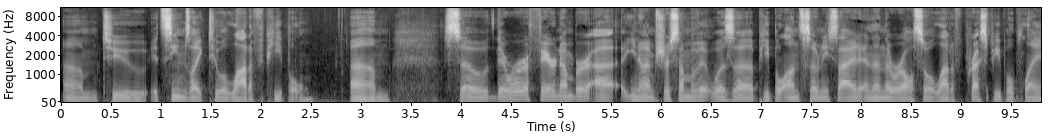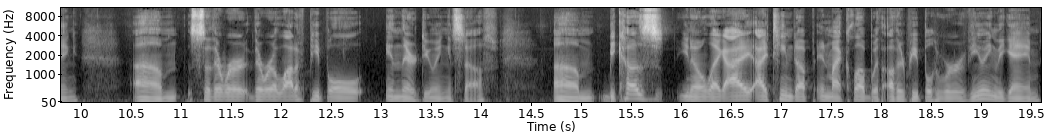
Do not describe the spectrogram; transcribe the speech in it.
um, to it seems like to a lot of people. Um, so there were a fair number. Uh, you know, I'm sure some of it was uh, people on Sony side, and then there were also a lot of press people playing. Um, so there were there were a lot of people in there doing stuff. Um, because you know, like I I teamed up in my club with other people who were reviewing the game.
